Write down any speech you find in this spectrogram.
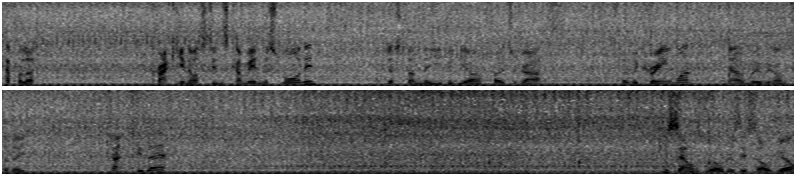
couple of cracking Austins come in this morning. I've just done the video and photograph for the cream one. Now we're moving on to the taxi there. She sounds well, as this old girl?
